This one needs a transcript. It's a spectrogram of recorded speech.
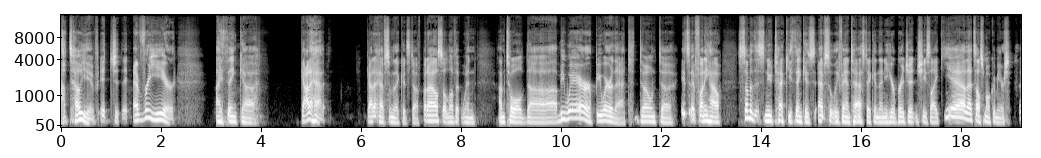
will tell you, it every year, I think, uh, gotta have it, gotta have some of that good stuff. But I also love it when I'm told, uh, beware, beware of that. Don't. Uh, isn't it funny how? Some of this new tech you think is absolutely fantastic. And then you hear Bridget and she's like, yeah, that's all smoke and mirrors.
